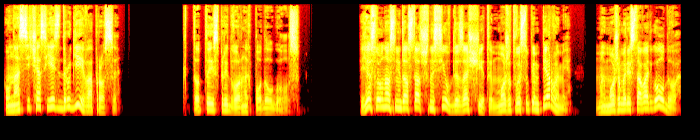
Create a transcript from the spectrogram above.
У нас сейчас есть другие вопросы». Кто-то из придворных подал голос. «Если у нас недостаточно сил для защиты, может, выступим первыми? Мы можем арестовать Голдова.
